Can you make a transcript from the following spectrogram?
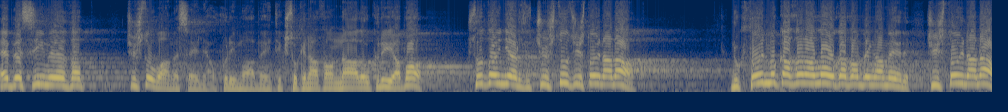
e besimit dhe thotë, qështu ba meselja, u kry muhabeti, kështu kena thonë na dhe u kry, apo? Kështu thojnë njerëzit, qështu, qysh thojnë ana? Nuk thojnë më ka thënë Allahu, ka thënë pejgamberi, qysh thojnë ana.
